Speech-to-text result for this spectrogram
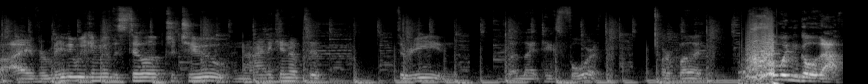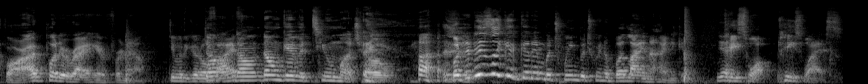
five, or maybe we can move the still up to two, and the Heineken up to three, and Bud Light takes fourth, or Bud. I wouldn't go that far. I'd put it right here for now. Give it a good old Don't five. don't don't give it too much hope. but it is like a good in between between a Bud Light and a Heineken. Yeah. Taste taste wise.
